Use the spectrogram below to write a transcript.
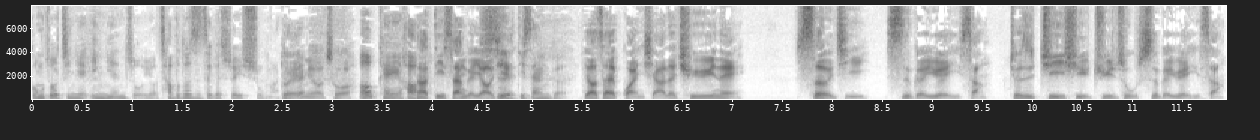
工作经验一年左右，差不多是这个岁数嘛，对对，对没有错。？OK，好，那第三个要是件，第三个，要在管辖的区域内涉及四个月以上，就是继续居住四个月以上，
